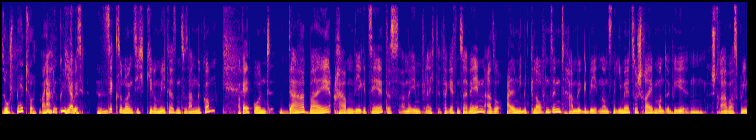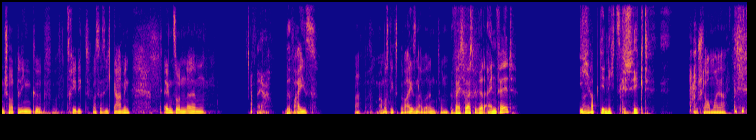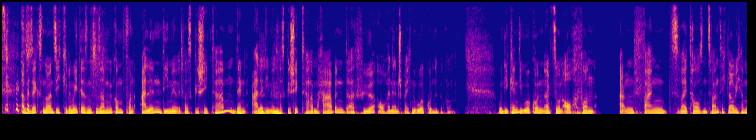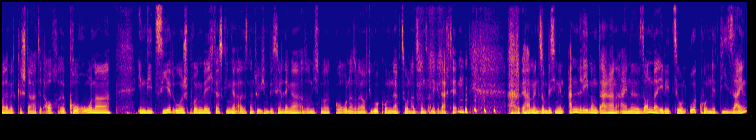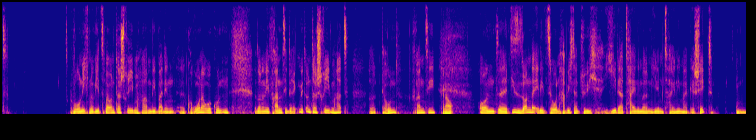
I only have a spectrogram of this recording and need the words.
So spät schon. Meine Ach, Güte. Hier habe ich 96 Kilometer sind zusammengekommen. Okay. Und dabei haben wir gezählt, das haben wir eben vielleicht vergessen zu erwähnen, also allen, die mitgelaufen sind, haben wir gebeten, uns eine E-Mail zu schreiben und irgendwie ein Strava, Screenshot, Link, äh, Predigt, was weiß ich, Garmin. Irgend so ein, ähm, naja, Beweis. Man muss nichts beweisen, aber irgend so ein. Weißt du, was mir gerade einfällt? Ich habe dir nichts geschickt. Du Schlaumeier. Also 96 Kilometer sind zusammengekommen von allen, die mir etwas geschickt haben, denn alle, die mir mhm. etwas geschickt haben, haben dafür auch eine entsprechende Urkunde bekommen. Und ihr kennt die Urkundenaktion auch von Anfang 2020, glaube ich, haben wir damit gestartet. Auch äh, Corona indiziert ursprünglich. Das ging dann alles natürlich ein bisschen länger. Also nicht nur Corona, sondern auch die Urkundenaktion, als wir uns alle gedacht hätten. wir haben so ein bisschen in Anlehnung daran eine Sonderedition Urkunde designt wo nicht nur wir zwei unterschrieben haben, wie bei den äh, Corona-Urkunden, sondern die Franzi direkt mit unterschrieben hat. Also der Hund, Franzi. Genau. Und äh, diese Sonderedition habe ich natürlich jeder Teilnehmerin, jedem Teilnehmer geschickt.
